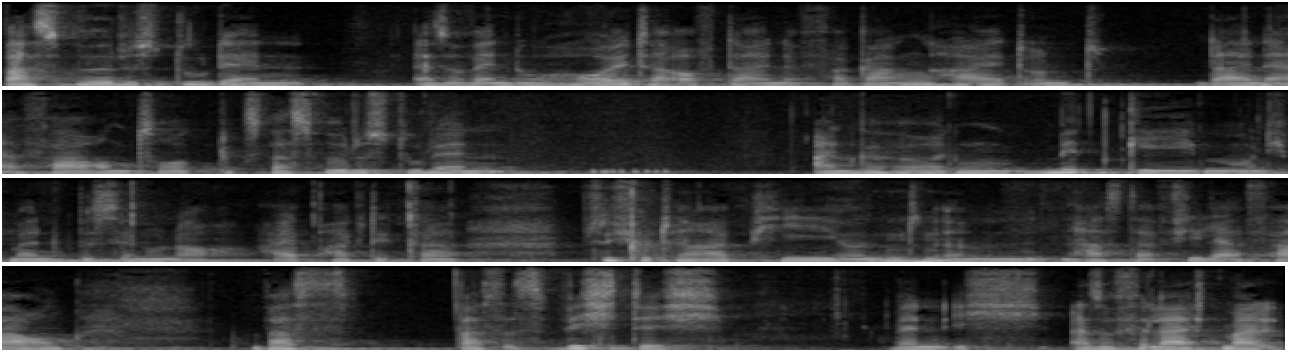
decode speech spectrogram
Was würdest du denn, also wenn du heute auf deine Vergangenheit und deine Erfahrung zurückblickst, was würdest du denn Angehörigen mitgeben? Und ich meine, du bist ja nun auch Heilpraktiker Psychotherapie und mhm. ähm, hast da viel Erfahrung. Was, was ist wichtig, wenn ich, also vielleicht mal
